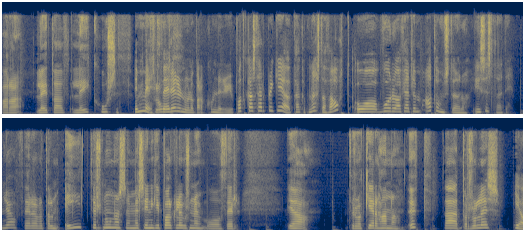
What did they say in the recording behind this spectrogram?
bara leitað Ekki flókið. þeir eru núna bara komnir í podcastherbyggi að taka upp næsta þátt og voru að fjalla um atómstöðuna í sísta þætti. Já, þeir eru að tala um eitur núna sem er síningi í borgarleikusinu og þeir, já, þurfa að gera hana upp. Það er bara svo leis. Já.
